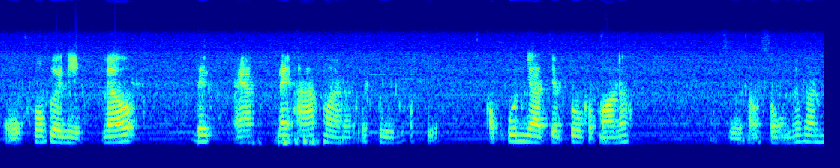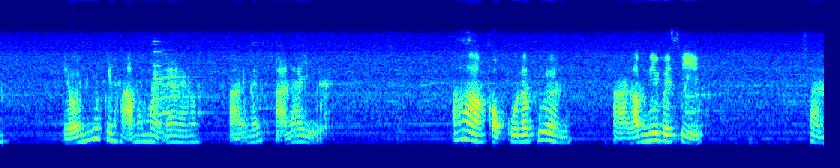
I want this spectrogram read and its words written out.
โอ้ครบเลยนี่ แล้วได้แอดได้อาร์คมานะก็คือโอเคขอบคุณอย่าเจ็บตัวกับมานะโอเคเราส่งแล้วกัน เดี๋ยวนี้ก็ไปหามาใหม่ได้นะหาได้หาได้อยู่อ่าขอบคุณนะเพื่อน อ่ารับนี่ไปสิ ฉัน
